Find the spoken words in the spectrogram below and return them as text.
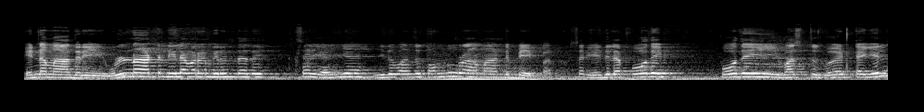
என்ன மாதிரி உள்நாட்டு நிலவரம் இருந்தது? சரி எங்கே இது வந்து தொண்ணூறாம் ஆண்டு பேப்பர் சரி இதில் போதை போதை வஸ்து வேட்டையில்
